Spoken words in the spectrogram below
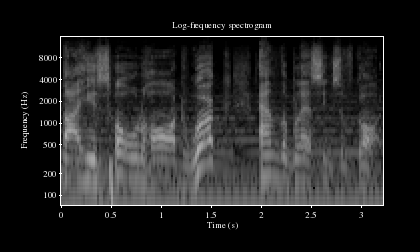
by his own hard work and the blessings of God.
